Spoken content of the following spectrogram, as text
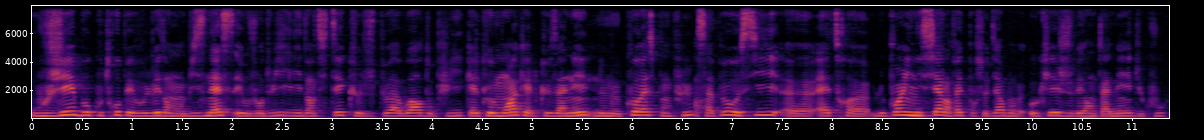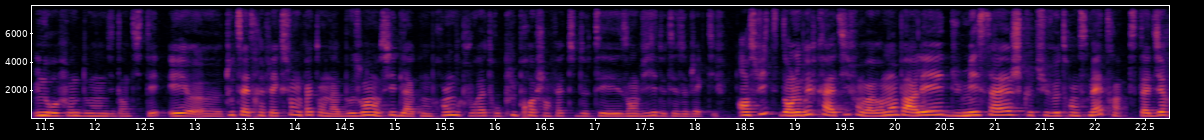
ou j'ai beaucoup trop évolué mon business et aujourd'hui l'identité que je peux avoir depuis quelques mois, quelques années ne me correspond plus. Ça peut aussi euh, être euh, le point initial en fait pour se dire bon bah, ok je vais entamer du coup une refonte de mon identité et euh, toute cette réflexion en fait on a besoin aussi de la comprendre pour être au plus proche en fait de tes envies et de tes objectifs. Ensuite dans le brief créatif on va vraiment parler du message que tu veux transmettre, c'est-à-dire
